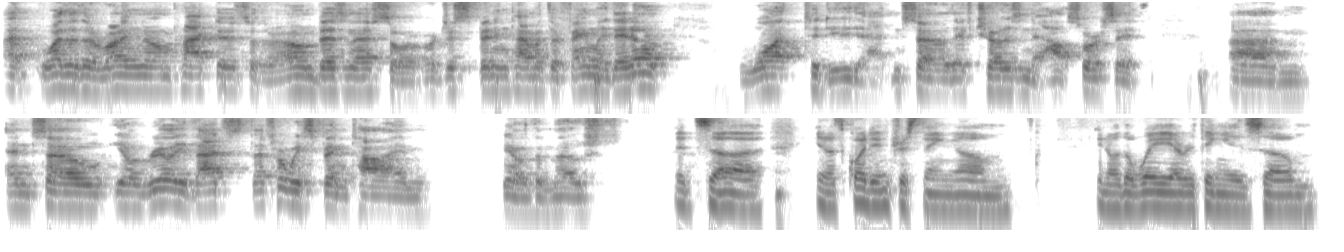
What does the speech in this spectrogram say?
But whether they're running their own practice or their own business or, or just spending time with their family, they don't want to do that. And so they've chosen to outsource it. Um, and so, you know, really that's, that's where we spend time, you know, the most it's uh you know it's quite interesting um you know the way everything is um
